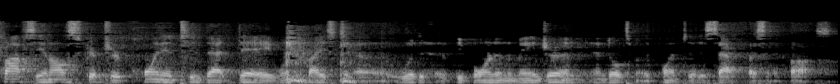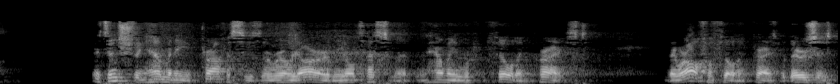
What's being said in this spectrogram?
prophecy in all Scripture pointed to that day when Christ uh, would be born in the manger and, and ultimately point to his sacrifice on the cross. It's interesting how many prophecies there really are in the Old Testament and how many were fulfilled in Christ. They were all fulfilled in Christ, but there's just,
